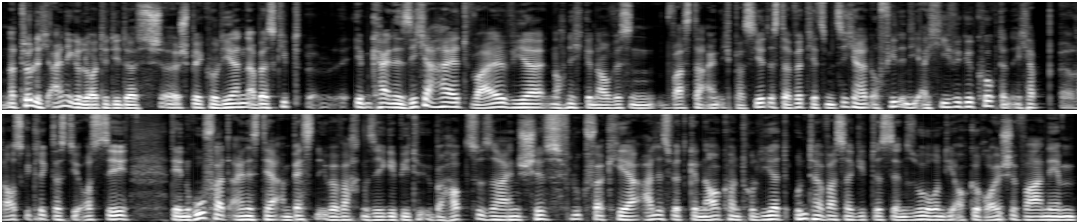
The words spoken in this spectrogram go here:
natürlich einige Leute, die das äh, spekulieren, aber es gibt äh, eben keine Sicherheit, weil wir noch nicht genau wissen, was da eigentlich passiert ist. Da wird jetzt mit Sicherheit auch viel in die Archive geguckt. Und ich habe äh, rausgekriegt, dass die Ostsee den Ruf hat, eines der am besten überwachten Seegebiete überhaupt zu sein. Schiffsflugverkehr, alles wird genau kontrolliert. Unter Wasser gibt es Sensoren, die auch Geräusche wahrnehmen.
